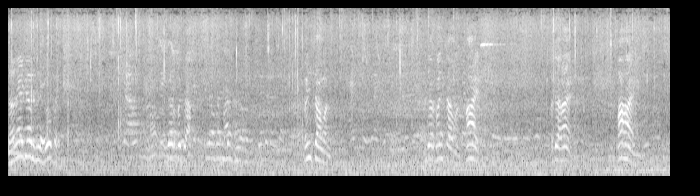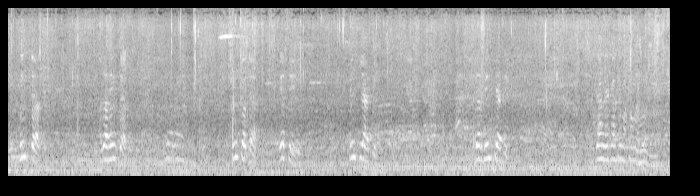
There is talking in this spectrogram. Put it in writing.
ઘરે જ એમ નહીં હો ભાઈ પંચાવન. હજાર પંચાવન. સાઠ. હજાર સાઠ. બાસઠ. સિત્તેર. હજાર સિત્તેર. પંચોતેર એસી. પંચ્યાસી હજાર પંચ્યાસી હજાર એકાસીમાં સમય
